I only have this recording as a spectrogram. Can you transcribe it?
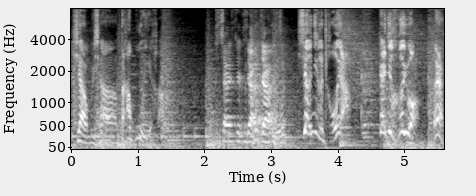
想不像大布一下？想想想想，想你个头呀！赶紧喝药！哎。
